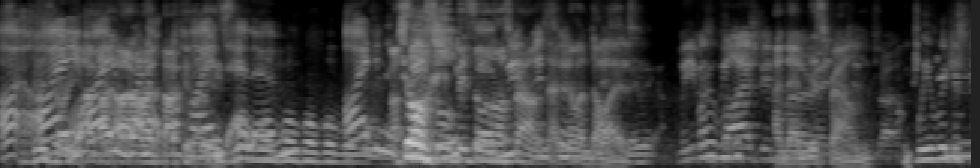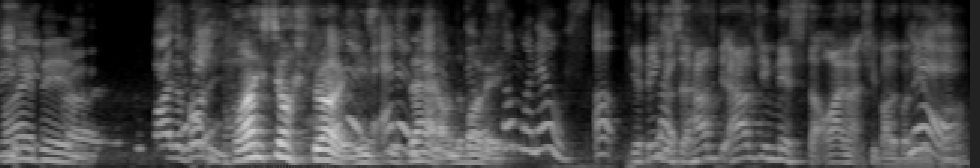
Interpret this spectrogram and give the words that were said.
I Viz, I. I, I- I- run I'm up behind Viz. Ellum. I didn't I see Josh. saw Viz on last round and no one died. We Bro, was we were- vibing And then this round. We were just vibing. By the body. Why is Josh throwing? Ellum, He's, he's Ellum, there Ellum, on the there body. was someone else up. Yeah, Bingo. like- So how did you, how did you miss that I'm actually by the body as yeah. well?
